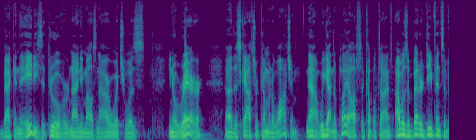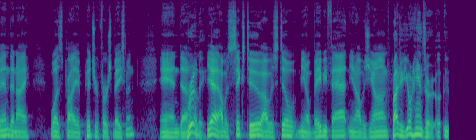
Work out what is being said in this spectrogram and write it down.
back in the 80s that threw over 90 miles an hour, which was, you know, rare. Uh, the scouts were coming to watch him. Now we got in the playoffs a couple times. I was a better defensive end than I was probably a pitcher, first baseman. And uh, Really? yeah, I was six two. I was still, you know, baby fat. You know, I was young. Roger, your hands are uh, uh,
